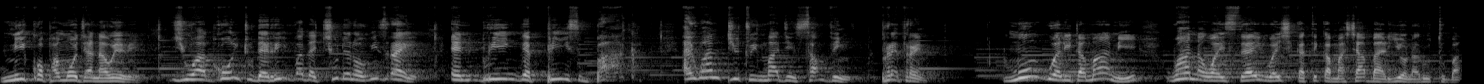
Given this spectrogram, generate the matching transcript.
niko pamoja na wewe, you are going to deliver the children of Israel and bring the peace back. I want you to imagine something, brethren. Mungu alitamani wana wa Israeli waishi katika mashamba yaliyo na rutuba,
